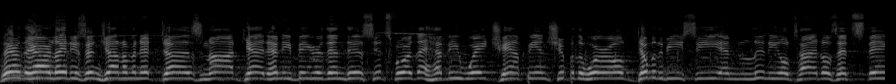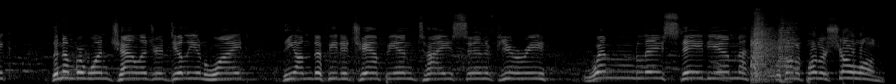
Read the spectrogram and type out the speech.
There they are, ladies and gentlemen. It does not get any bigger than this. It's for the heavyweight championship of the world, WBC and lineal titles at stake. The number one challenger, Dillian Whyte, the undefeated champion, Tyson Fury, Wembley Stadium. We're going to put a show on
